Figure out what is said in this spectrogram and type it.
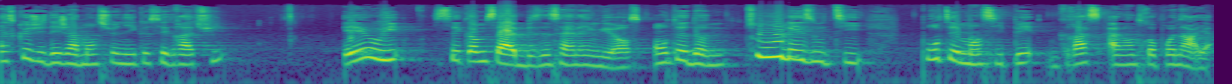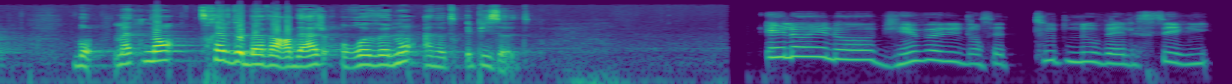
Est-ce que j'ai déjà mentionné que c'est gratuit? Et oui, c'est comme ça à Business Island. On te donne tous les outils pour t'émanciper grâce à l'entrepreneuriat. Bon, maintenant, trêve de bavardage, revenons à notre épisode. Hello, hello, bienvenue dans cette toute nouvelle série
